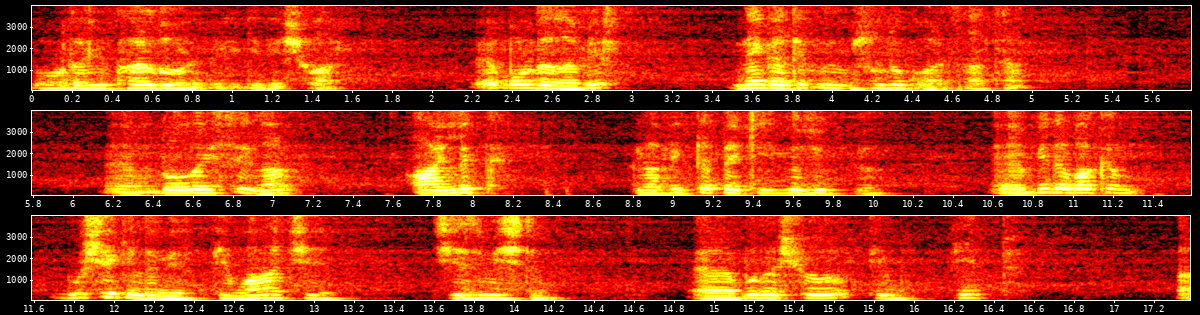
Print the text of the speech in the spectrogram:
burada yukarı doğru bir gidiş var. Ve burada da bir negatif uyumsuzluk var zaten. E, dolayısıyla aylık grafikte pek iyi gözükmüyor. E, bir de bakın bu şekilde bir Fibonacci çizmiştim. E, bu da şu Fib, Fib, e,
